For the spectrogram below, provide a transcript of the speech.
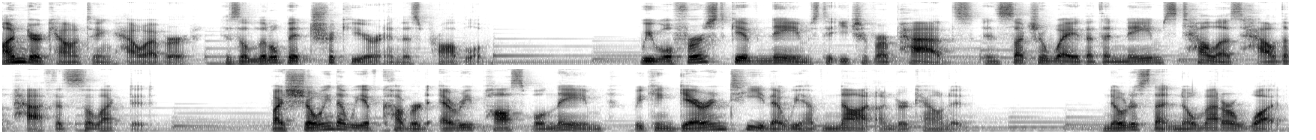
Undercounting, however, is a little bit trickier in this problem. We will first give names to each of our paths in such a way that the names tell us how the path is selected. By showing that we have covered every possible name, we can guarantee that we have not undercounted. Notice that no matter what,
